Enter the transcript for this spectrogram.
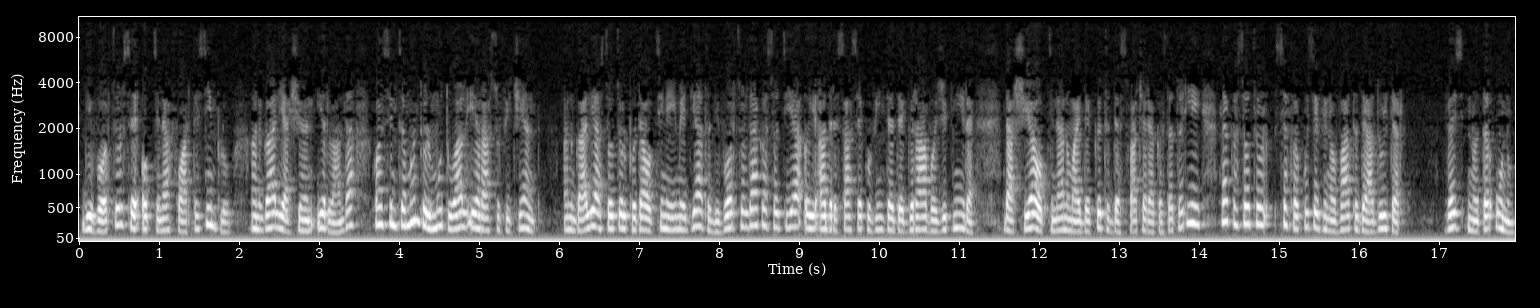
Divorțul se obținea foarte simplu. În Galia și în Irlanda, consimțământul mutual era suficient. În Galia, soțul putea obține imediat divorțul dacă soția îi adresase cuvinte de gravă jignire, dar și ea obținea numai decât desfacerea căsătoriei dacă soțul se făcuse vinovat de adulter. Vezi notă 1.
